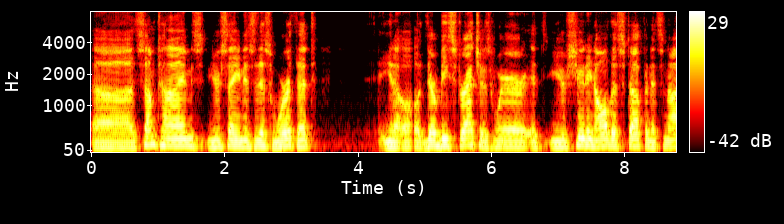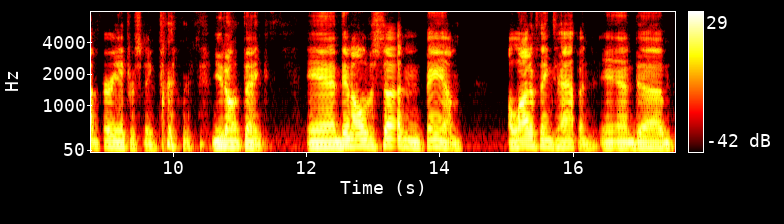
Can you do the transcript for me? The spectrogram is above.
Uh, sometimes you're saying, "Is this worth it?" You know there'll be stretches where it you're shooting all this stuff and it's not very interesting you don't think. And then all of a sudden bam a lot of things happen. And um,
